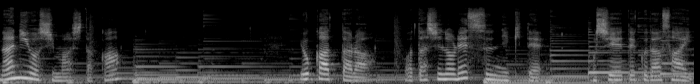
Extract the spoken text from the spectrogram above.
何をしましたか？よかったら私のレッスンに来て教えてください。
